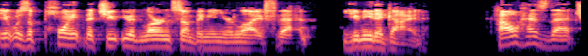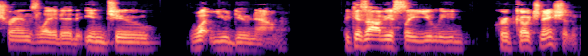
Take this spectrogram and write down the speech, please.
it was a point that you, you had learned something in your life that you need a guide. How has that translated into what you do now? Because obviously you lead Group Coach Nation.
